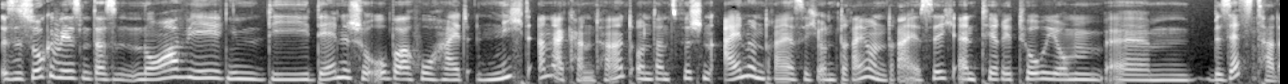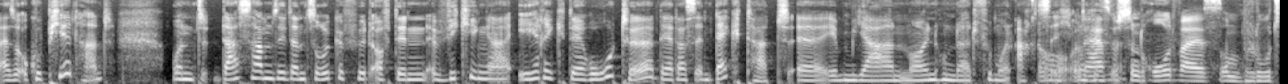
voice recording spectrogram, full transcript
Es ist so gewesen, dass Norwegen die dänische Oberhoheit nicht anerkannt hat und dann zwischen 31 und 33 ein Territorium ähm, besetzt hat, also okkupiert hat. Und das haben sie dann zurückgeführt auf den Wikinger Erik der Rote, der das entdeckt hat äh, im Jahr 985. Oh, und der heißt diese- bestimmt rot, weil es um Blut,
